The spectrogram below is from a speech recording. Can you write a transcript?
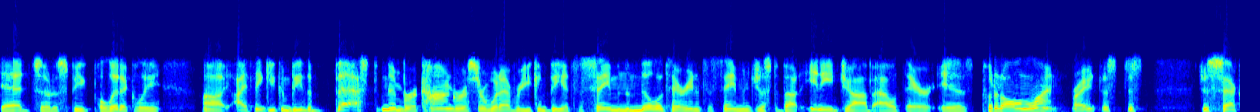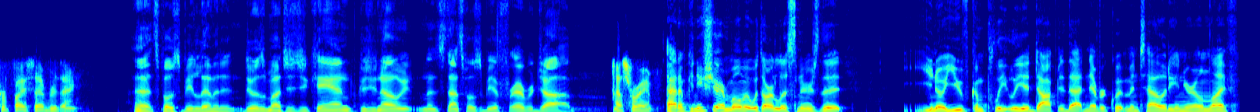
dead, so to speak, politically, uh, I think you can be the best member of Congress or whatever you can be. It's the same in the military, and it's the same in just about any job out there. Is put it all on the line, right? Just, just, just sacrifice everything. Yeah, it's supposed to be limited. Do as much as you can because you know it's not supposed to be a forever job. That's right. Adam, can you share a moment with our listeners that you know you've completely adopted that never quit mentality in your own life?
